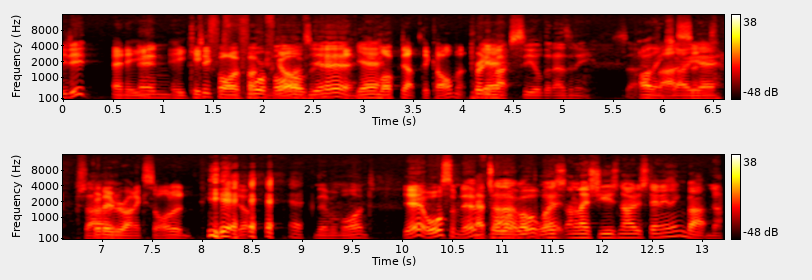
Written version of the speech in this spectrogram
He did and he And he kicked kicked five four or fucking five, goals and, yeah. and Yeah. locked up the Coleman. pretty Yeah. much sealed it, hasn't he? So I think so. Yeah, so Got everyone excited. yeah. never mind. Yeah, awesome, Nev. That's all No, I got, well, boys. Unless you've noticed anything, but Nah,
